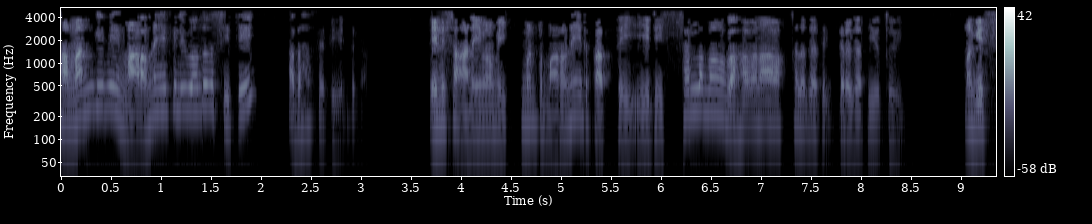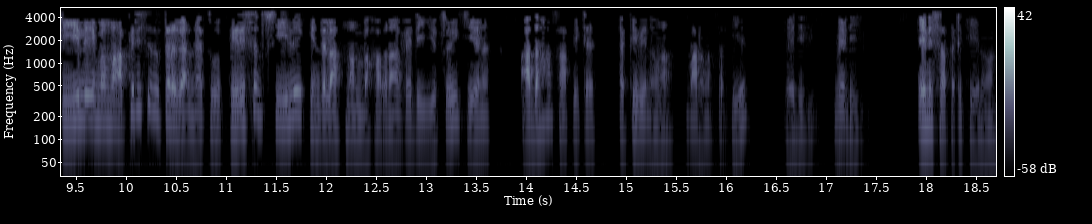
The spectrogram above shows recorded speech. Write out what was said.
තමන්ගේ මේ මරණය පිළිබඳව සිතේ අදහස් ඇති වෙනවා. ඒ නිසා අනේ මම ඉක්මනට මරණයටපත් වෙයි ඊට ඉස්සෙල්ලා මම භාවනාවක් කරගත යුතුයි. මගේ සීලය මම අපිරිසිදු කරගන්න නැතුව පිරිසිදු සීලයක ඉඳලා මම භාවනා වැඩි යුතුයි කියන අදහස අපිට ඇති වෙනවා මරණ සතිය වැඩි වැඩි. ඒ නිසා අපිට කියනවා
